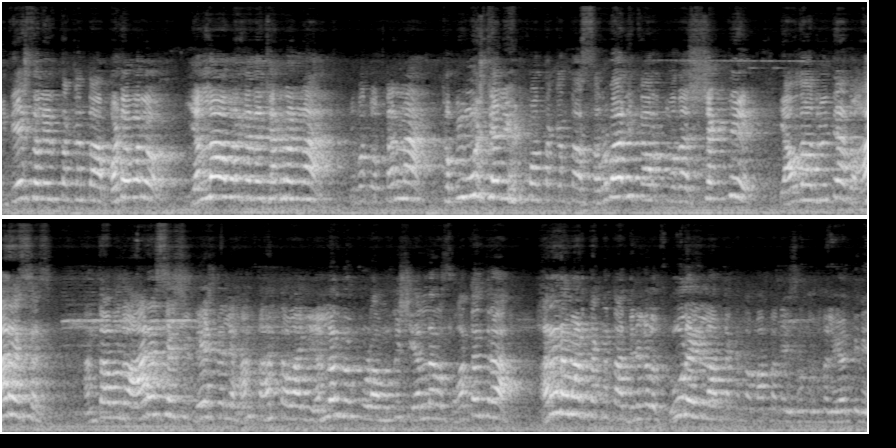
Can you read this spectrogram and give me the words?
ಈ ದೇಶದಲ್ಲಿ ಇರ್ತಕ್ಕಂತ ಬಡವರು, ಎಲ್ಲಾ ವರ್ಗದ ಜನರನ್ನ ಇವತ್ತು ತನ್ನ ಕಪಿಮುಷ್ಟಿಯಲ್ಲಿ ಹಿಡ್ಕೊಂತಕ್ಕಂತ ಸರ್ವಾಧಿಕಾರತ್ವದ ಶಕ್ತಿ ಯಾವ್ದಾದ್ರೂ ಇದೆ, ಅದು ಆರ್ ಎಸ್ ಎಸ್. ಅಂತ ಒಂದು ಆರ್ ಎಸ್ ಎಸ್ ದೇಶದಲ್ಲಿ ಹಂತ ಹಂತವಾಗಿ ಎಲ್ಲರನ್ನೂ ಕೂಡ ಮುಗಿಸಿ ಎಲ್ಲರ ಸ್ವಾತಂತ್ರ್ಯ ಹರಣ ಮಾಡ್ತಕ್ಕಂತ ದಿನಗಳು ದೂರ ಇಲ್ಲ ಅಂತಕ್ಕಂಥ ಮಾತನ್ನ ಈ ಸಂದರ್ಭದಲ್ಲಿ ಹೇಳ್ತೀನಿ.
